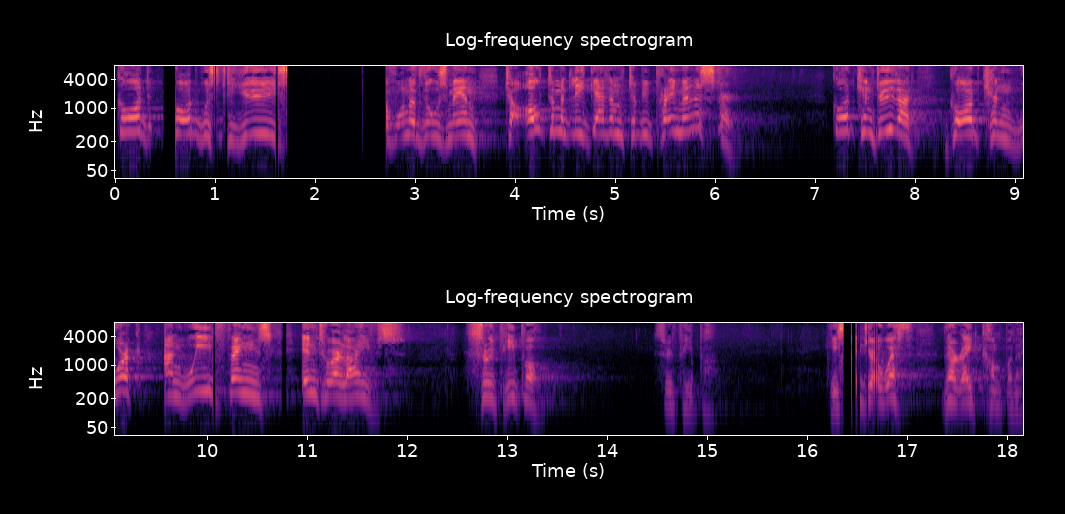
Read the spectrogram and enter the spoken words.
God, God was to use of one of those men to ultimately get him to be prime minister. God can do that. God can work and weave things into our lives through people. Through people. He said, You're with the right company.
